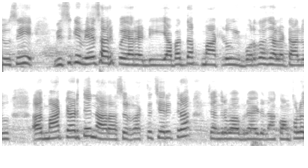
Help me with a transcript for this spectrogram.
చూసి విసిగి వేసారిపోయారండి. ఈ అబద్ధ మాటలు ఈ బురద జల్లటాలు మాట్లాడితే నా రాసు రక్త చరిత్ర. చంద్రబాబు నాయుడు నా కొంపలో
